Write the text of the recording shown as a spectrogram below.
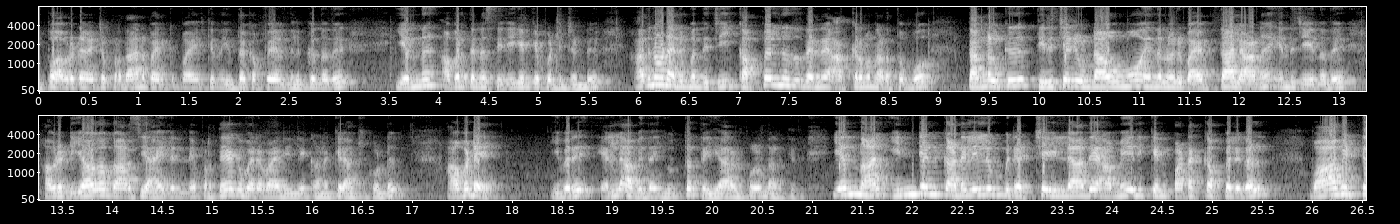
ഇപ്പോൾ അവരുടെ ഏറ്റവും പ്രധാന പ്രധാനമായിരിക്കുന്ന യുദ്ധക്കപ്പലിൽ നിൽക്കുന്നത്. എന്ന് അവർ തന്നെ സ്ഥിരീകരിക്കപ്പെട്ടിട്ടുണ്ട്. അതിനോടനുബന്ധിച്ച് ഈ കപ്പലിൽ നിന്ന് തന്നെ അക്രമം നടത്തുമ്പോൾ തങ്ങൾക്ക് തിരിച്ചടി ഉണ്ടാവുമോ എന്നുള്ള ഒരു ഭയത്താലാണ് എന്ത് ചെയ്യുന്നത്? അവർ ഡിയാഗോ ഗാർസി ഐലൻഡിനെ പ്രത്യേക രീതിയിൽ കണക്കിലാക്കിക്കൊണ്ട് അവിടെ ഇവർ എല്ലാവിധ യുദ്ധ തയ്യാറെടുപ്പുകളും നടത്തിയത്. എന്നാൽ ഇന്ത്യൻ കടലിലും രക്ഷയില്ലാതെ അമേരിക്കൻ പടക്കപ്പലുകൾ വാവിട്ട്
